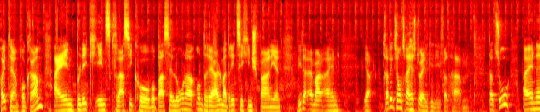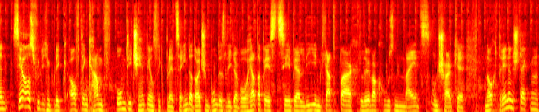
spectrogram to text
Heute am Programm ein Blick ins Classico, wo Barcelona und Real Madrid sich in Spanien wieder einmal ein ja, traditionsreiches Duell geliefert haben. Dazu einen sehr ausführlichen Blick auf den Kampf um die Champions League Plätze in der deutschen Bundesliga, wo Hertha BSC, Berlin, Gladbach, Leverkusen, Mainz und Schalke noch drinnen stecken.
